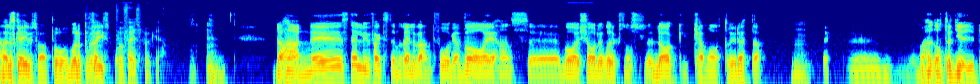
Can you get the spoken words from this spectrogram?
hade skrivit va, på, både på, på Facebook. På Facebook ja. Där han eh, ställde ju faktiskt en relevant fråga. Var är hans, eh, var är Charlie Röksons lagkamrater i detta? Mm. Eh, man hör inte ett ljud.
